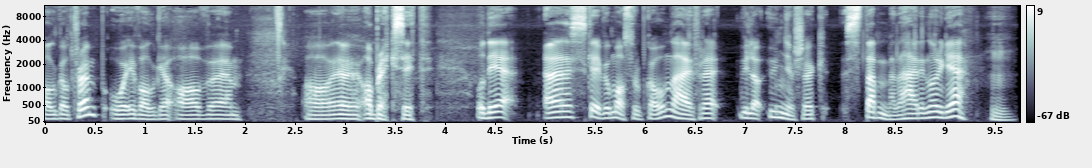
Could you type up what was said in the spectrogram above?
valget av Trump og i valget av, eh, av, eh, av brexit. Og det, Jeg skrev jo masteroppgave om det her, for jeg ville undersøke stemmer det her i Norge. Mm.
